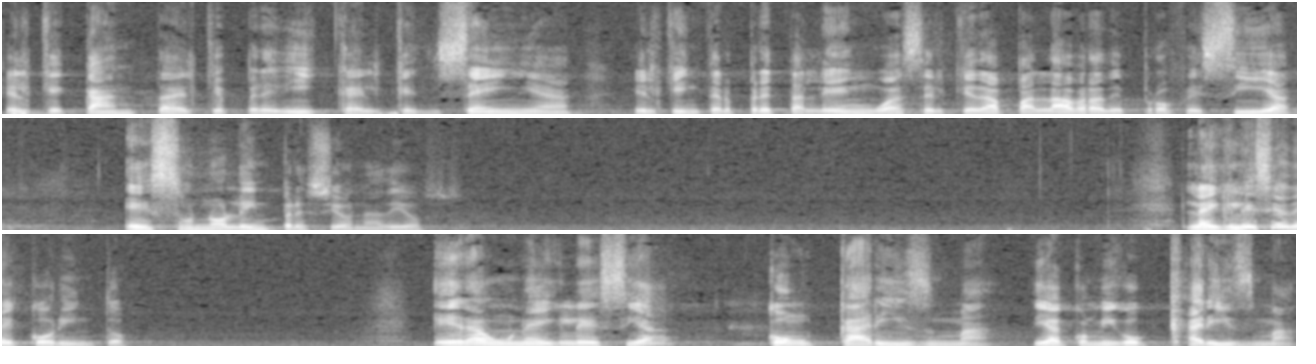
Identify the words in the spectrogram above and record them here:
El que canta, el que predica, el que enseña, el que interpreta lenguas, el que da palabra de profecía, eso no le impresiona a Dios. La iglesia de Corinto era una iglesia con carisma. Diga conmigo, carisma.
